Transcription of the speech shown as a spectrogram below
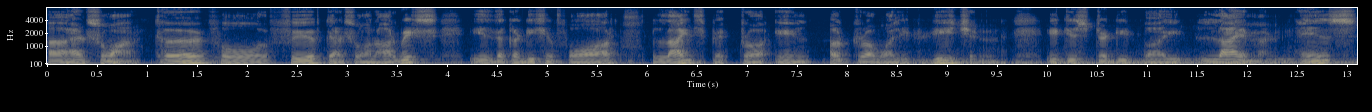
uh, and so on. Third, fourth, fifth and so on orbits is the condition for line spectra in ultraviolet region. It is studied by Lyman. Hence,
